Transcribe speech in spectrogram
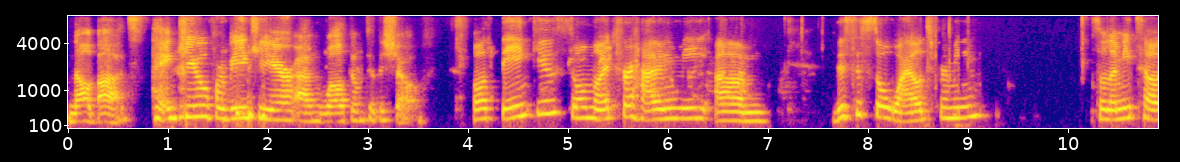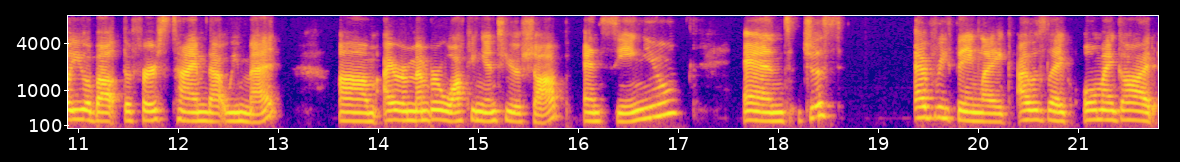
no buts. Thank you for being here and welcome to the show. Well thank you so much for having me. Um, this is so wild for me. So let me tell you about the first time that we met. Um, i remember walking into your shop and seeing you and just everything like i was like oh my god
